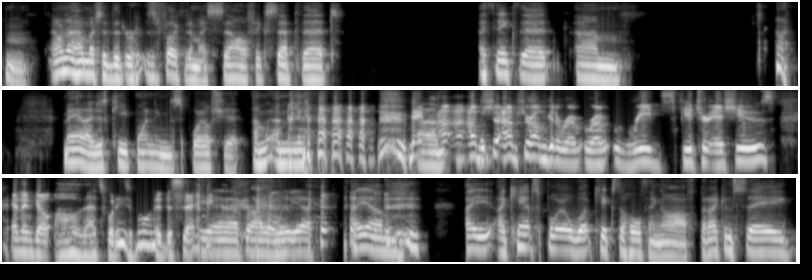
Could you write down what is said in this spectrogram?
Hmm. I don't know how much of it is reflected in myself, except that I think that um, man, I just keep wanting to spoil shit. I'm, I'm gonna. Maybe, um, I, am sure. I'm sure I'm gonna re- re- read future issues and then go, oh, that's what he's wanted to say. Yeah, probably. Yeah. I um, I I can't spoil what kicks the whole thing off, but I can say.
